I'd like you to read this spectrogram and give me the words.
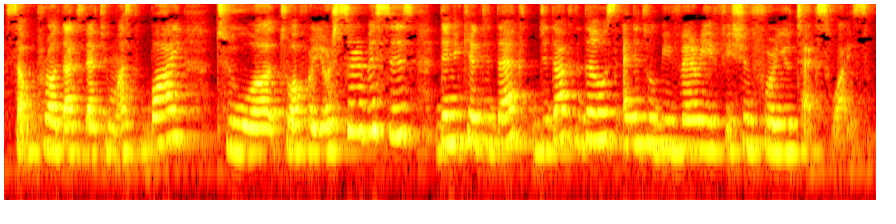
some products that you must buy to, uh, to offer your services, then you can deduct, deduct those and it will be very efficient for you tax-wise.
